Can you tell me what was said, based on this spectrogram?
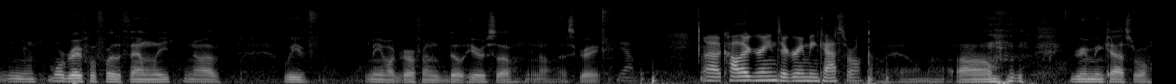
Mm, more grateful for the family. You know, I've we've me and my girlfriend built here, so you know that's great. Yeah. Uh, collard greens or green bean casserole? Oh hell no. Um, green bean casserole.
